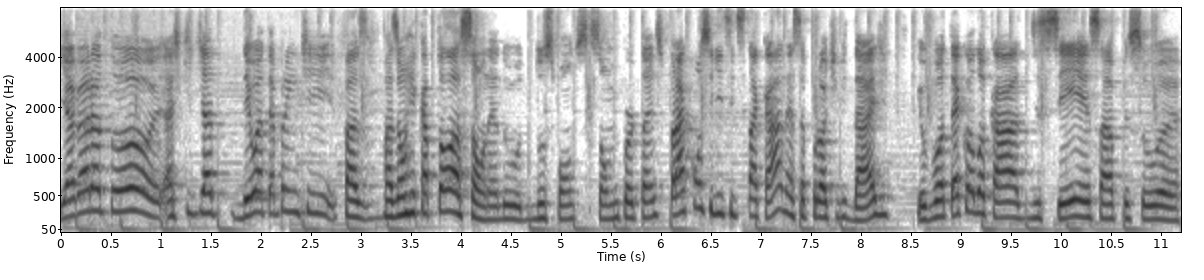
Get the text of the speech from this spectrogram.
E agora eu tô. Acho que já deu até pra gente faz, fazer uma recapitulação, né? Do, dos pontos que são importantes para conseguir se destacar nessa proatividade. Eu vou até colocar de ser essa pessoa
